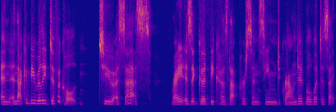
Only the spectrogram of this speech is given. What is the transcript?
and and that can be really difficult to assess right? Is it good because that person seemed grounded? Well, what does that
